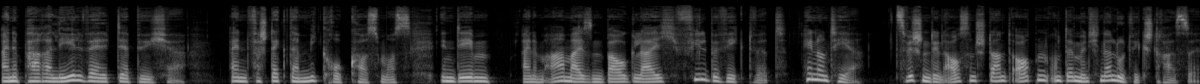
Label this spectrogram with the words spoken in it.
Eine Parallelwelt der Bücher, ein versteckter Mikrokosmos, in dem, einem Ameisenbau gleich, viel bewegt wird, hin und her, zwischen den Außenstandorten und der Münchner Ludwigstraße.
